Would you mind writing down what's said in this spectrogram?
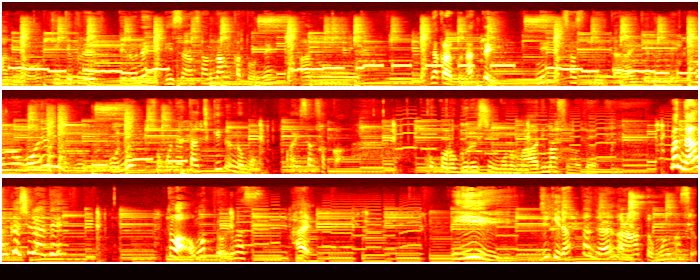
あのー聞いてくれてるねリスナーさんなんかとね、あのー仲良くなったりねさせていただいてるんでこのご縁をねそこで断ち切るのも、まあ、いささか心苦しいものもありますのでまあ何かしらでとは思っております。はい。いい時期だったんじゃないかなと思いますよ。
